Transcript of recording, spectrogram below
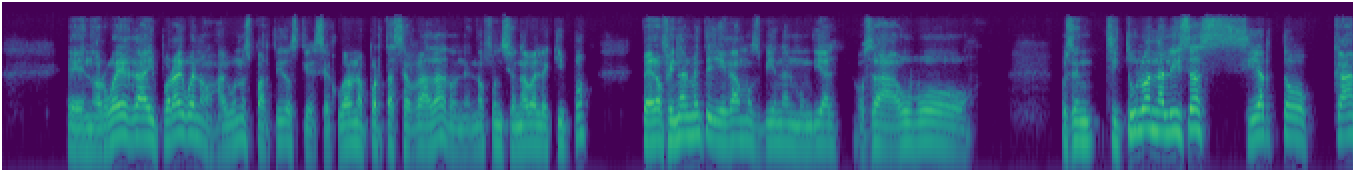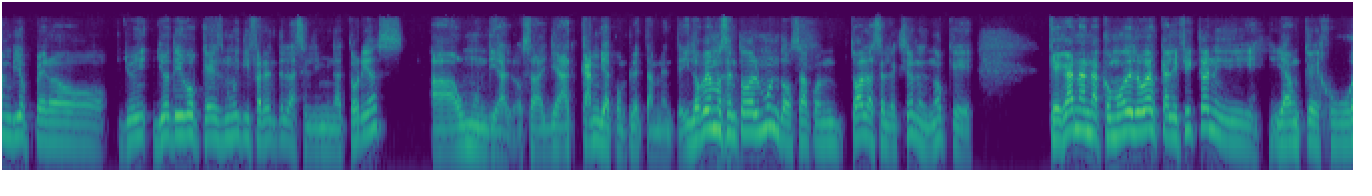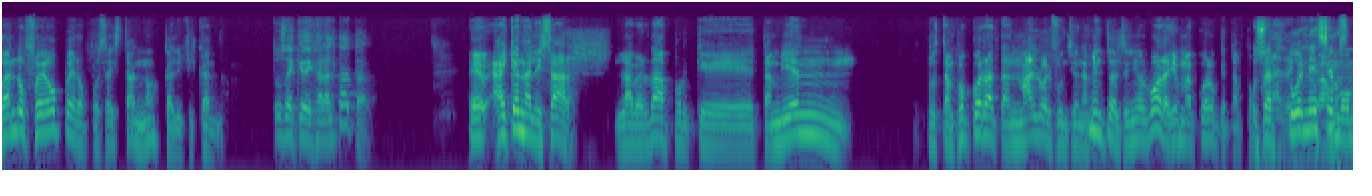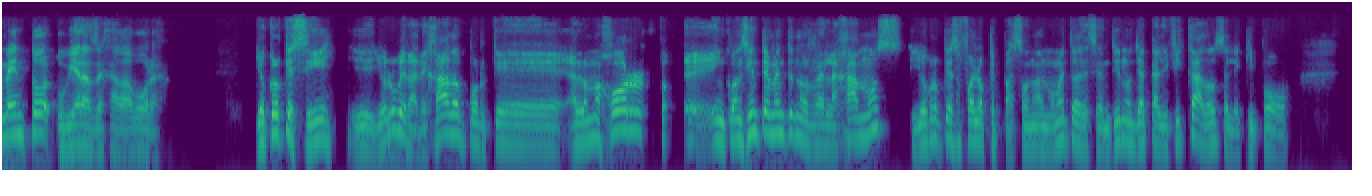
Eh, Noruega y por ahí, bueno, algunos partidos que se jugaron a puerta cerrada, donde no funcionaba el equipo, pero finalmente llegamos bien al Mundial. O sea, hubo, pues si tú lo analizas, cierto cambio, pero yo, yo digo que es muy diferente las eliminatorias a un mundial, o sea, ya cambia completamente. Y lo vemos en todo el mundo, o sea, con todas las selecciones, ¿no? Que, que ganan a como de lugar, califican y, y aunque jugando feo, pero pues ahí están, ¿no? Calificando. Entonces hay que dejar al Tata. Eh, hay que analizar, la verdad, porque también, pues tampoco era tan malo el funcionamiento del señor Bora. Yo me acuerdo que tampoco. O sea, tú en ese momento hubieras dejado a Bora. Yo creo que sí, y yo lo hubiera dejado porque a lo mejor eh, inconscientemente nos relajamos y yo creo que eso fue lo que pasó, ¿no? Al momento de sentirnos ya calificados, el equipo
